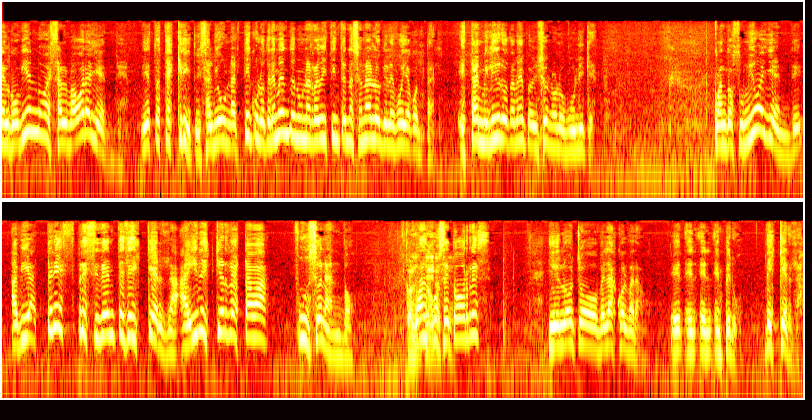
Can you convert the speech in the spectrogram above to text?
el gobierno de Salvador Allende, y esto está escrito, y salió un artículo tremendo en una revista internacional lo que les voy a contar. Está en mi libro también, pero yo no lo publiqué. Cuando asumió Allende, había tres presidentes de izquierda. Ahí la izquierda estaba funcionando. Juan José Torres y el otro Velasco Alvarado, en, Perú, de izquierda.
